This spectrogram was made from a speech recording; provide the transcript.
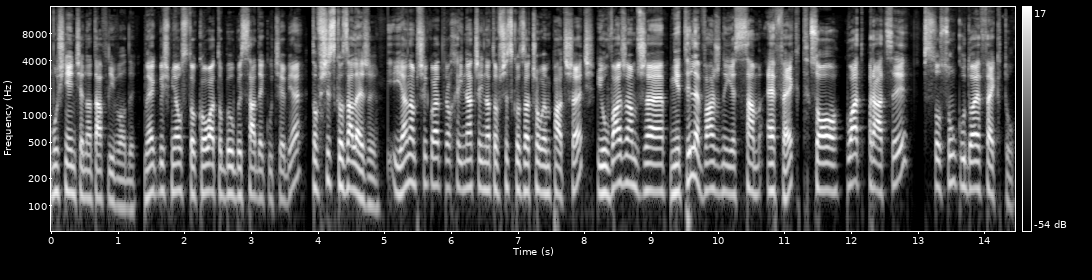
muśnięcie na tafli wody. No, jakbyś miał 100 koła, to byłby sadek u ciebie. To wszystko zależy. I ja na przykład trochę inaczej na to wszystko zacząłem patrzeć i uważam, że nie tyle ważny jest sam efekt, co wkład pracy w stosunku do efektu,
